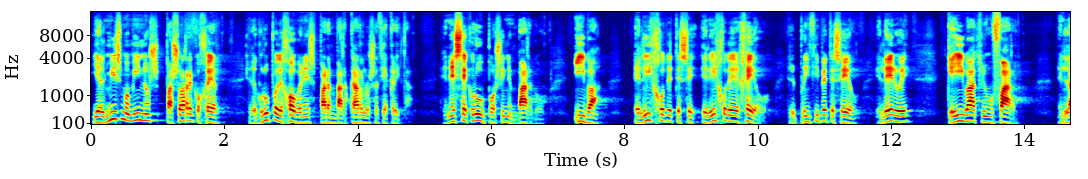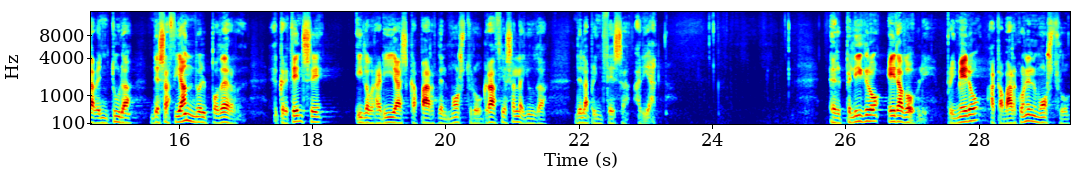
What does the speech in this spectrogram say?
y el mismo Minos pasó a recoger el grupo de jóvenes para embarcarlos hacia Creta. En ese grupo, sin embargo, iba el hijo de, el hijo de Egeo, el príncipe Teseo, el héroe que iba a triunfar en la aventura desafiando el poder cretense y lograría escapar del monstruo gracias a la ayuda de la princesa Ariadna. El peligro era doble. Primero, acabar con el monstruo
